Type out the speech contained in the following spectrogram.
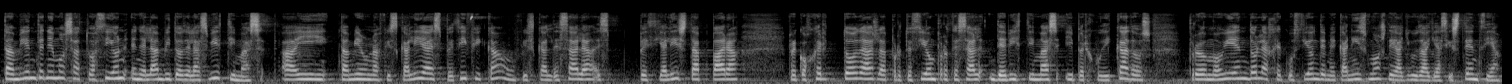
También tenemos actuación en el ámbito de las víctimas. Hay también una fiscalía específica, un fiscal de sala especialista para recoger toda la protección procesal de víctimas y perjudicados, promoviendo la ejecución de mecanismos de ayuda y asistencia.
